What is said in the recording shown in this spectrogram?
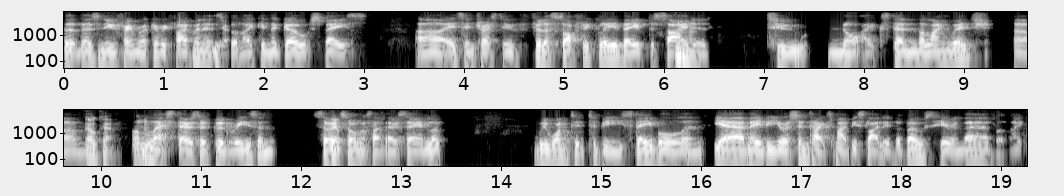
that there's a new framework every five minutes. Yeah. But like in the Go space, uh, it's interesting. Philosophically, they've mm-hmm. decided mm-hmm. to not extend the language. Um, okay. Mm-hmm. Unless mm-hmm. there's a good reason. So yep. it's almost like they're saying, look, we want it to be stable, and yeah, maybe your syntax might be slightly verbose here and there, but like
